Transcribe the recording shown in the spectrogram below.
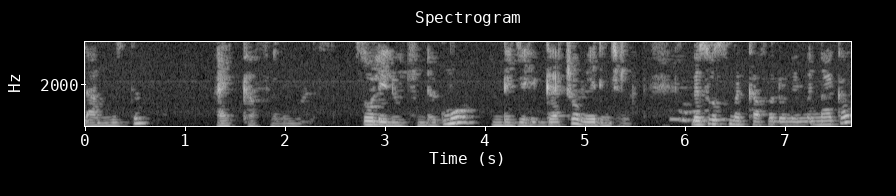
ለአምስትም አይካፈልም ማለት ነው። so ሌሎቹን ደግሞ እንደየህጋቸው መሄድ እንችላለን። ለሶስት መካፈሉን የምናውቀው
